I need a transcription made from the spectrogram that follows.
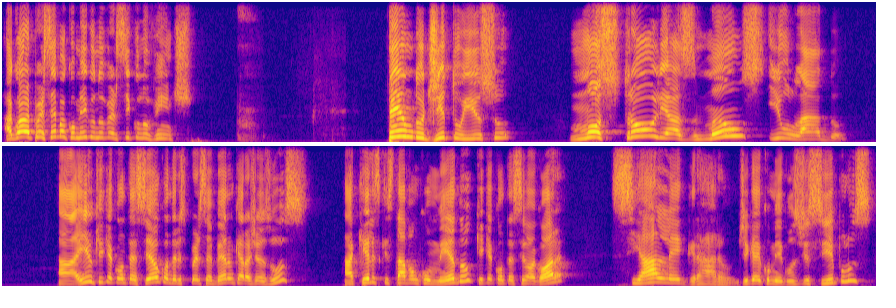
Agora perceba comigo no versículo 20. Tendo dito isso, mostrou-lhe as mãos e o lado. Aí o que, que aconteceu quando eles perceberam que era Jesus? Aqueles que estavam com medo, o que, que aconteceu agora? Se alegraram. Diga aí comigo, os discípulos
